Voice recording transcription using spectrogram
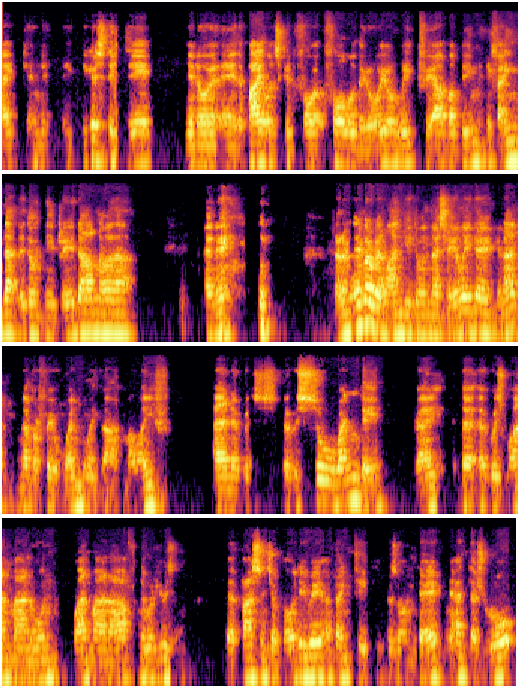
And they, they used to say, you know, uh, the pilots could fo- follow the oil leak for Aberdeen to find it. They don't need radar and all that. And uh, I remember we landed on this heli deck, and I'd never felt wind like that in my life. And it was it was so windy, right, that it was one man on, one man off. And they were using the passenger body weight, I think, to keep us on deck. And you had this rope,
